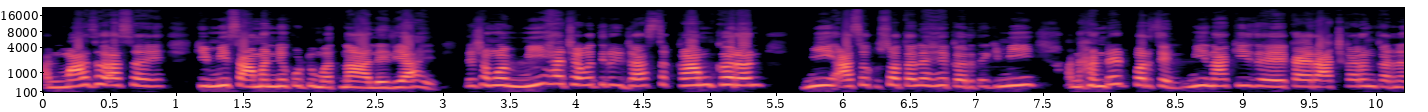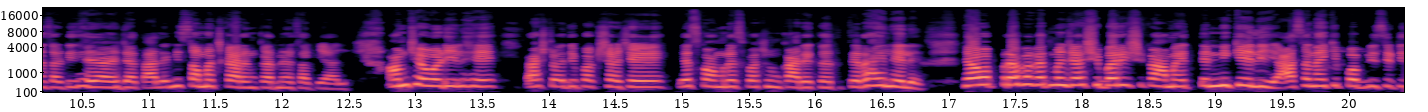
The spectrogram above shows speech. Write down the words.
आणि माझं असं आहे की मी सामान्य कुटुंबातनं आलेली आहे. त्याच्यामुळे मी ह्याच्या व्यतिरिक्त जास्त काम करन मी असं स्वतःला हे करते की मी आणि हंड्रेड पर्सेंट मी ना की काय राजकारण करण्यासाठी हे ह्याच्यात आले मी समाजकारण करण्यासाठी आले. आमचे वडील हे राष्ट्रवादी पक्षाचे यस काँग्रेस पासून कार्यकर्ते राहिलेले ह्या प्रभागात म्हणजे अशी बरीचशी कामं आहेत त्यांनी केली. असं नाही की पब्लिसिटी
